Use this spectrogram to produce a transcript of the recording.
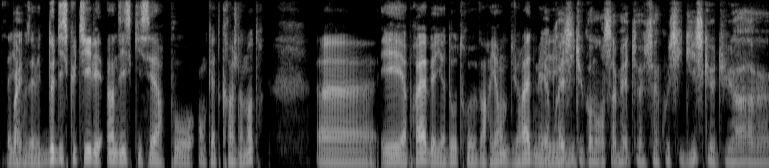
c'est-à-dire Ouais. que vous avez deux disques utiles et un disque qui sert pour en cas de crash d'un autre. Euh, et après, ben, il y a d'autres variantes du RAID, mais Et après, les- si tu commences à mettre 5 ou 6 disques, tu as euh,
